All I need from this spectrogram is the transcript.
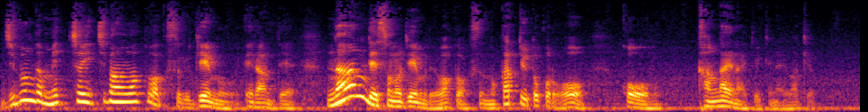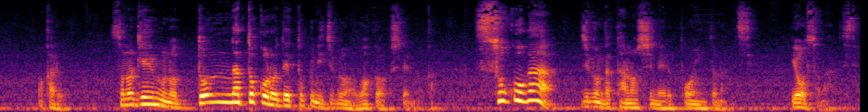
自分がめっちゃ一番ワクワクするゲームを選んでなんでそのゲームでワクワクするのかっていうところをこう考えないといけないわけよ。わかる？そのゲームのどんなところで特に自分はワクワクしてるのか。そこが自分が楽しめるポイントなんですよ。要素なんですよ。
